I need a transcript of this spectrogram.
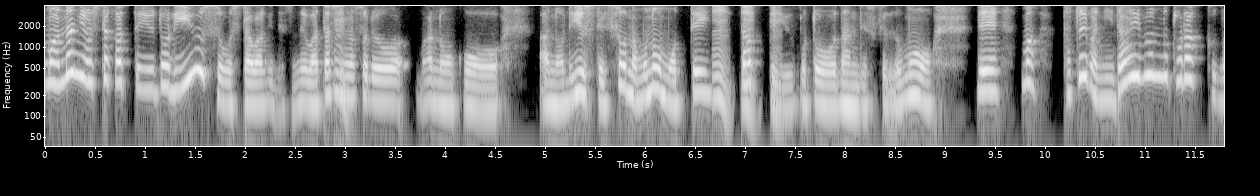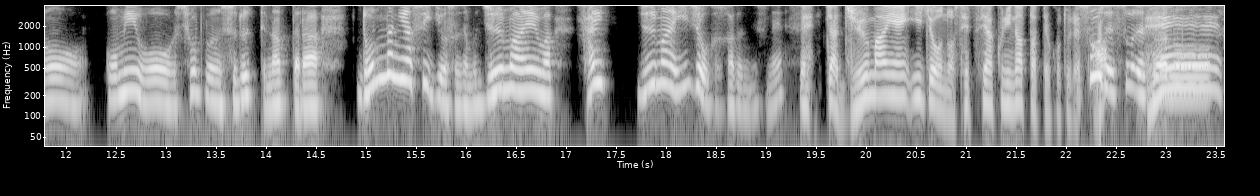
まあ何をしたかっていうと、リユースをしたわけですね。私がそれを、あの、こう、あの、リユースできそうなものを持っていったっていうことなんですけれども、で、まあ、例えば2台分のトラックのゴミを処分するってなったら、どんなに安い業者でも10万円は最、10万円以上かかるんですね。え、じゃあ10万円以上の節約になったってことですか？そうですす、そうです。あの。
